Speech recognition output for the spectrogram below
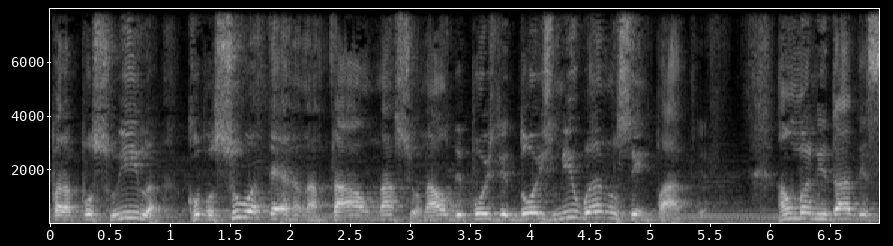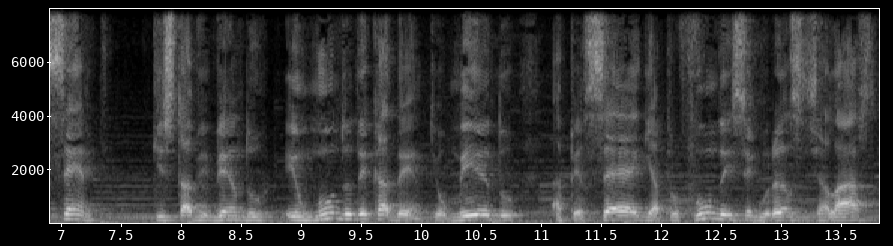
para possuí-la como sua terra natal, nacional, depois de dois mil anos sem pátria. A humanidade sente que está vivendo em um mundo decadente. O medo a persegue, a profunda insegurança se alastra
